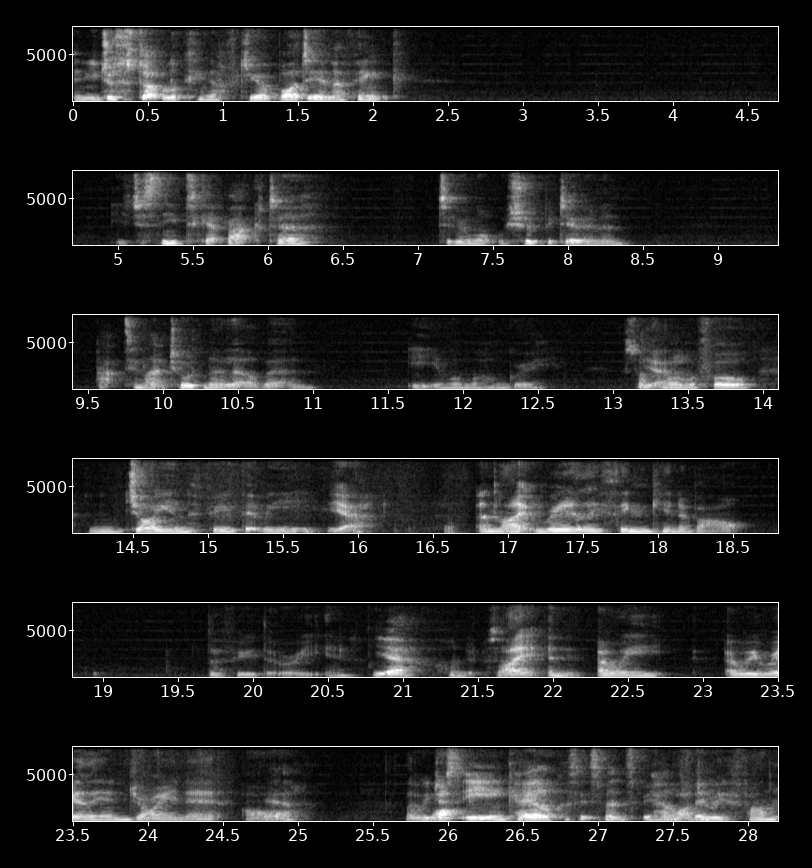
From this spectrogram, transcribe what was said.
and you just stop looking after your body and i think you just need to get back to doing what we should be doing and acting like children a little bit and eating when we're hungry stopping Yeah. when we're full and enjoying the food that we eat Yeah. And like really thinking about the food that we're eating. yeah 100% Like and are we are we really enjoying it or Yeah. Are like, we what- just eating kale because it's meant to be What healthy? do we fan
